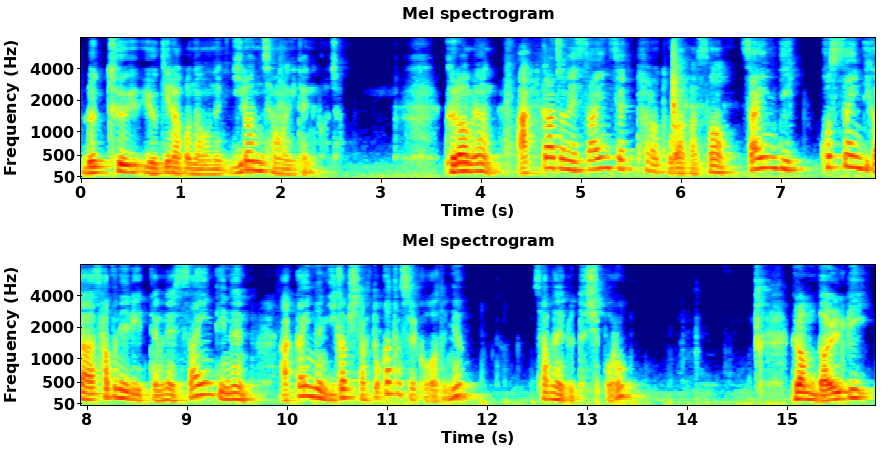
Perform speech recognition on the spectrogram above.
루트 6이라고 나오는 이런 상황이 되는 거죠. 그러면 아까 전에 사인 세타로 돌아가서 사인 d 코사인 d가 4분의 1이기 때문에 사인 d는 아까 있는 이 값이랑 똑같았을 거거든요. 4분의 루트 15로. 그럼 넓이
